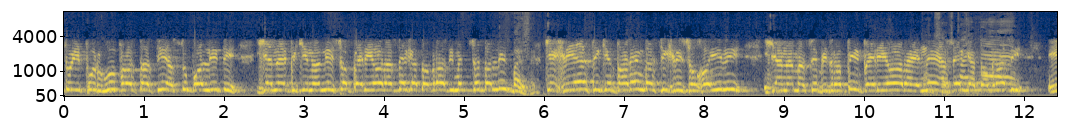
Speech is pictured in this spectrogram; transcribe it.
του Υπουργού Προστασίας του Πολίτη για να επικοινωνήσω περί ώρα 10 το βράδυ με τους εντολείς μου. Μάλιστα. Και χρειάστηκε παρέμβαση Χρυσοχοίδη για να μας επιτροπεί περί ώρα 9-10 το βράδυ η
